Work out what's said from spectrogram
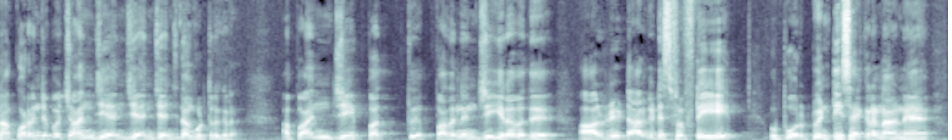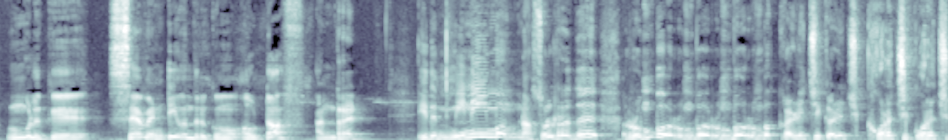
நான் குறைஞ்சபட்சம் அஞ்சு அஞ்சு அஞ்சு அஞ்சு தான் கொடுத்துருக்குறேன். அப்போ அஞ்சு பத்து பதினஞ்சு இருபது. ஆல்ரெடி டார்கெட் இஸ் ஃபிஃப்டி இப்போ ஒரு டுவெண்ட்டி சேர்க்குறேன் நான் உங்களுக்கு செவன்ட்டி வந்திருக்கும் அவுட் ஆஃப் ஹண்ட்ரட் இது மினிமம் நான் சொல்கிறது ரொம்ப ரொம்ப ரொம்ப ரொம்ப கழிச்சு கழிச்சு குறைச்சி குறைச்சி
